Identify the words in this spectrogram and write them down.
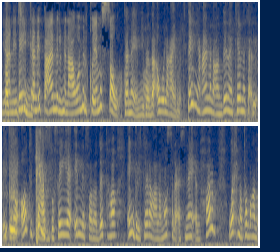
يعني دي كانت عامل من عوامل قيام الثورة. تمام يبقى آه. ده أول عامل. تاني عامل عندنا كانت الإجراءات التعسفية اللي فرضتها إنجلترا على مصر أثناء الحرب. وإحنا طبعا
